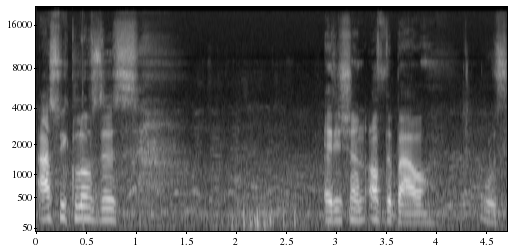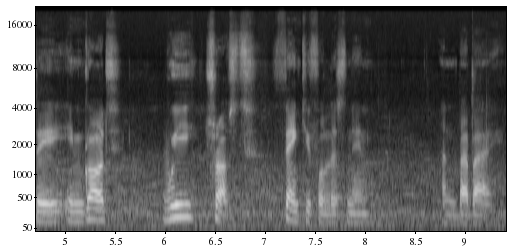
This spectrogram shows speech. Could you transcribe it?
as we close this edition of The Bow, we'll say, In God we trust. Thank you for listening, and bye bye.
